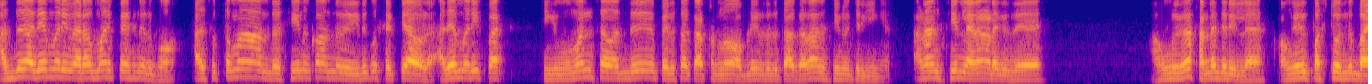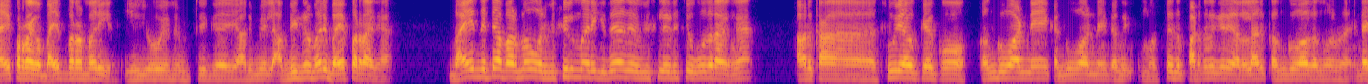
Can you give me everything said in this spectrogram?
அது அதே மாதிரி வேற மாதிரி பேசினு இருக்கும். அது சுத்தமா அந்த சீனுக்கும் அந்த இதுக்கும் செட்டே ஆகல. அதே மாதிரி இப்ப நீங்க உமன்ஸை வந்து பெருசா காட்டணும் அப்படின்றதுக்காக தான் அந்த சீன் வச்சிருக்கீங்க. ஆனா அந்த சீன்ல என்ன நடக்குது? அவங்களுக்கு தான் சண்டை தெரியல. அவங்க எதுக்கு ஃபர்ஸ்ட் வந்து பயப்படுறாங்க. பயப்படுற மாதிரி ஐயோ என்ன விட்டுருங்க யாருமே இல்லை அப்படின்ற மாதிரி பயப்படுறாங்க. பயந்துட்டு அப்புறமா ஒரு விசில் மாதிரி இருக்குது. அது விசில் அடிச்சு ஊதுறாங்க. அவர் க சூர்யாவுக்கு கேட்கும். கங்குவானே கங்குவானே கங்கு மொத்தம் இந்த படத்துல இருக்கிற எல்லாரும் கங்குவா கங்குவான் ஏன்னா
